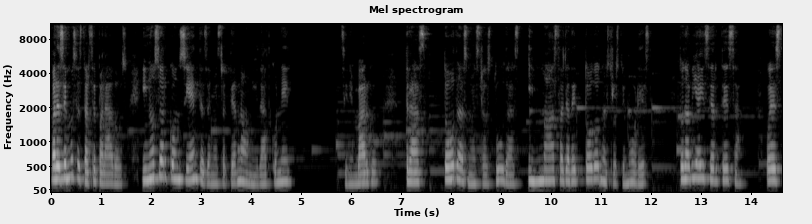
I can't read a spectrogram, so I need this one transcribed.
Parecemos estar separados y no ser conscientes de nuestra eterna unidad con Él. Sin embargo, tras todas nuestras dudas y más allá de todos nuestros temores, todavía hay certeza, pues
